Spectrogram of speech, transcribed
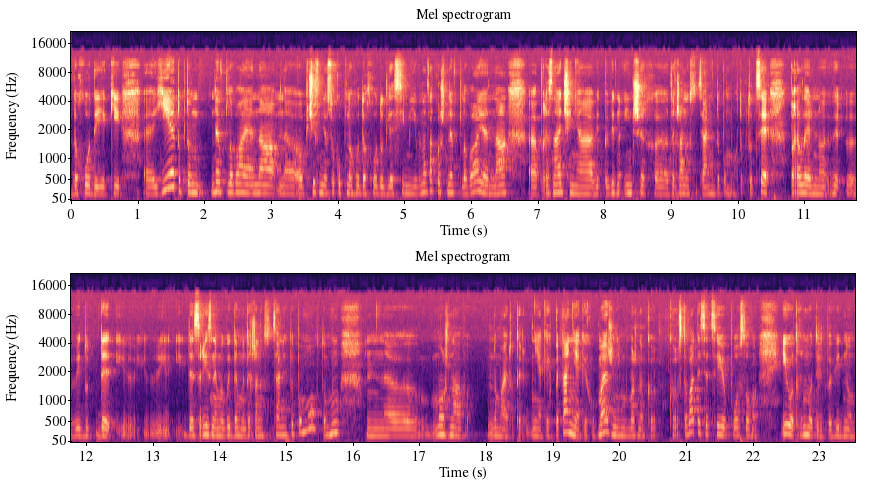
доходи, які є, тобто не впливає на, обчислення сукупного доходу для сім'ї. Вона також не впливає на призначення відповідно інших державних соціальних допомог. Тобто це паралельно е, е, йдуть де, де з різними видами державних соціальних допомог, тому можна немає тут ніяких питань, ніяких обмежень, можна кор- користуватися цією послугою і отримати відповідну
